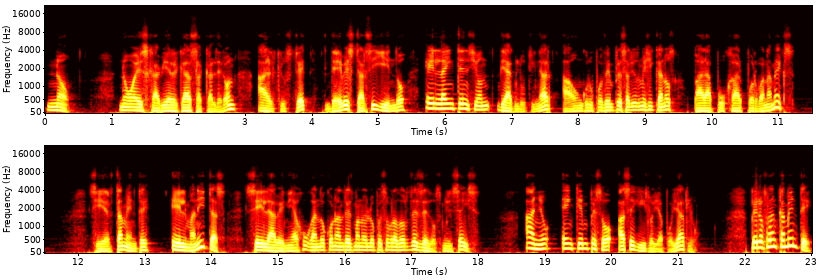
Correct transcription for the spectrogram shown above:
No, no es Javier Garza Calderón al que usted debe estar siguiendo en la intención de aglutinar a un grupo de empresarios mexicanos para pujar por Banamex. Ciertamente, el Manitas se la venía jugando con Andrés Manuel López Obrador desde 2006, año en que empezó a seguirlo y apoyarlo. Pero francamente,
